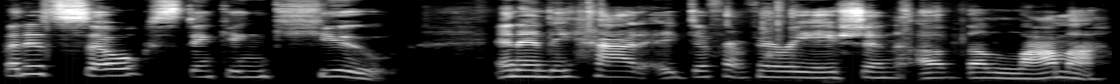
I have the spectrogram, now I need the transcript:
but it's so stinking cute and then they had a different variation of the llama.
